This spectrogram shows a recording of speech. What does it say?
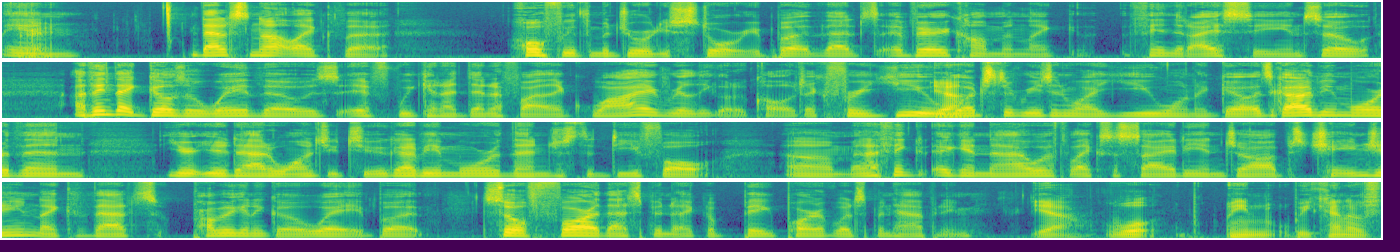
And Right. that's not like the hopefully the majority story, but that's a very common like thing that I see. And so I think that goes away though is if we can identify like why really go to college. Like for you, Yeah. what's the reason why you want to go? It's got to be more than your your dad wants you to. It got to be more than just the default. Um, and I think again now with like society and jobs changing, like that's probably gonna go away. But so far, that's been like a big part of what's been happening. Yeah. Well, I mean, we kind of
